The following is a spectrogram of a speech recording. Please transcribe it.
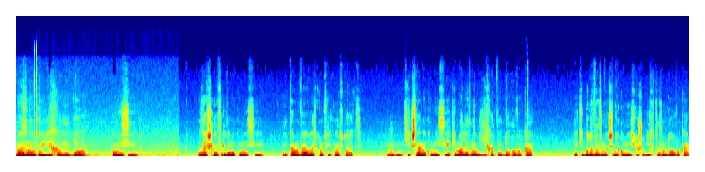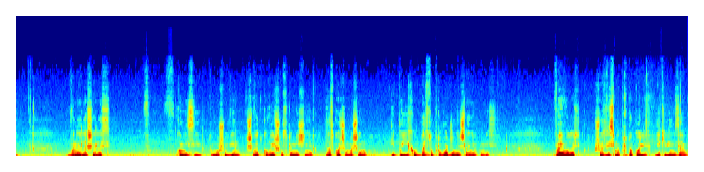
Ми з ним поїхали до комісії, зайшли всередину комісії, і там виявилась конфліктна ситуація. Мгм. Ті члени комісії, які мали з ним їхати до ОВК, які були визначені комісією, щоб їхати з ним до ОВК, вони лишились в- в комісії, тому що він швидко вийшов з приміщення, заскочив машину і поїхав без супроводження членів комісії. Виявилось, що з вісьми протоколів, які він взяв,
